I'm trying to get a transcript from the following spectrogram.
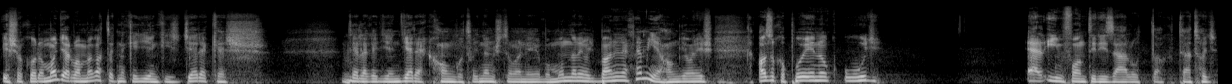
és akkor a magyarban megadtak neki egy ilyen kis gyerekes, tényleg egy ilyen gyerek hangot, vagy nem is tudom ennél jobban mondani, hogy Barneynek nem ilyen hangja van, és azok a poénok úgy elinfantilizálódtak. Tehát, hogy,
